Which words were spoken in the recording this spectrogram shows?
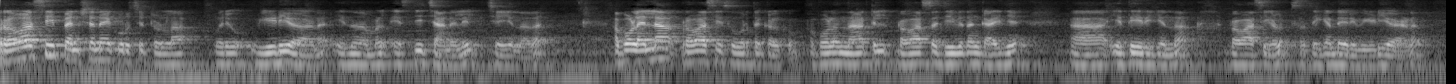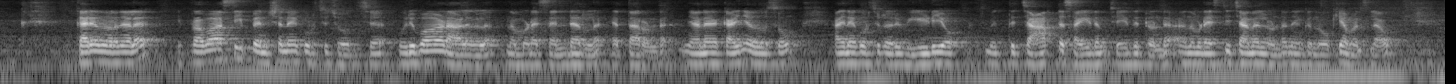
പ്രവാസി പെൻഷനെ കുറിച്ചിട്ടുള്ള ഒരു വീഡിയോ ആണ് ഇന്ന് നമ്മൾ എസ് ജി ചാനലിൽ ചെയ്യുന്നത്. അപ്പോൾ എല്ലാ പ്രവാസി സുഹൃത്തുക്കൾക്കും അപ്പോൾ നാട്ടിൽ പ്രവാസ ജീവിതം കഴിഞ്ഞ് എത്തിയിരിക്കുന്ന പ്രവാസികളും ശ്രദ്ധിക്കേണ്ട ഒരു വീഡിയോ ആണ്. കാര്യം എന്ന് പറഞ്ഞാൽ ഈ പ്രവാസി പെൻഷനെ കുറിച്ച് ചോദിച്ച് ഒരുപാട് ആളുകൾ നമ്മുടെ സെന്ററിൽ എത്താറുണ്ട്. ഞാൻ കഴിഞ്ഞ ദിവസവും അതിനെക്കുറിച്ചിട്ടൊരു വീഡിയോ വിത്ത് ചാർട്ട് സഹിതം ചെയ്തിട്ടുണ്ട്. അത് നമ്മുടെ എസ് ടി ചാനലിലുണ്ട് നിങ്ങൾക്ക് നോക്കിയാൽ മനസ്സിലാവും.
